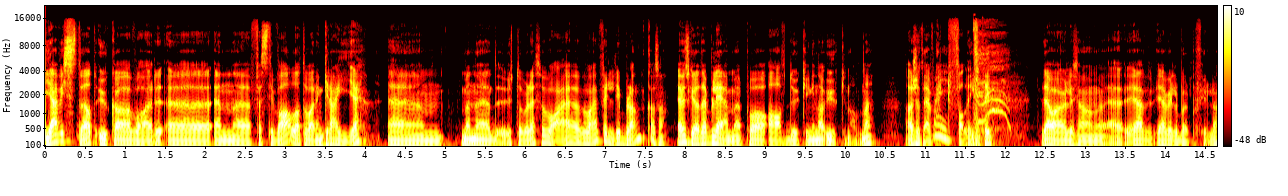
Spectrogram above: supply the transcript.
Jeg visste at uka var uh, en eh, festival, at det var en greie. Um, men eh, utover det så var jeg, var jeg veldig blank, altså. Jeg husker at jeg ble med på avdukingen av ukenavnet. Da skjønte jeg i hvert fall ingenting. Det var jo liksom Jeg, jeg ville bare på fylla.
